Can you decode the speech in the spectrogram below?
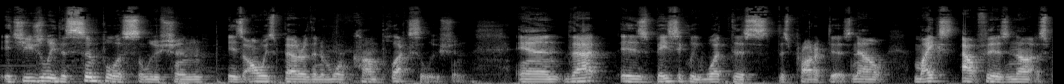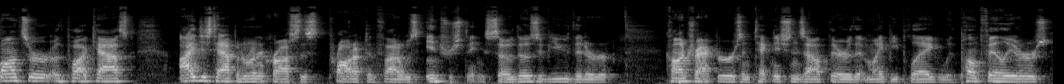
it's usually the simplest solution is always better than a more complex solution. And that is basically what this this product is. Now, Mike's outfit is not a sponsor of the podcast. I just happened to run across this product and thought it was interesting. So those of you that are contractors and technicians out there that might be plagued with pump failures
